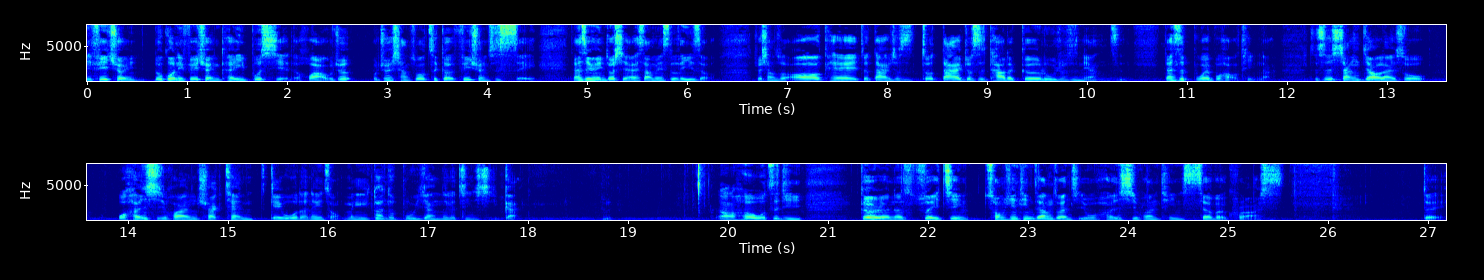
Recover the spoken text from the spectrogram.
你 featuring，如果你 featuring 可以不写的话，我就我就想说这个 featuring 是谁？但是因为你都写在上面是 Lizzo，就想说 OK，就大概就是就大概就是他的歌路就是那样子，但是不会不好听啦。只是相较来说，我很喜欢 Track Ten 给我的那种每一段都不一样那个惊喜感。然后我自己个人呢，最近重新听这张专辑，我很喜欢听 Silver Cross，对，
